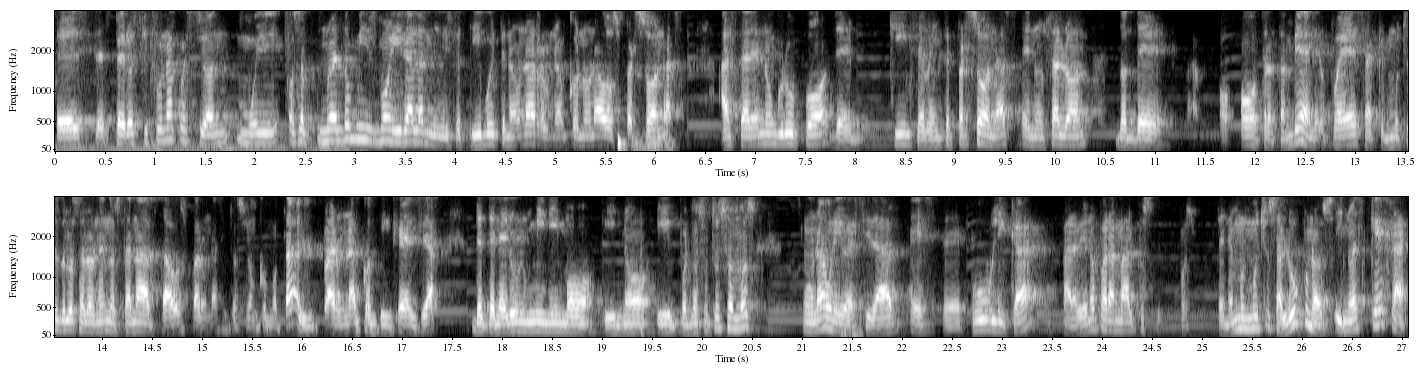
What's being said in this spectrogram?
este, pero sí fue una cuestión muy, o sea, no es lo mismo ir al administrativo y tener una reunión con una o dos personas a estar en un grupo de 15, 20 personas en un salón donde otra también fue esa, que muchos de los salones no están adaptados para una situación como tal, para una contingencia de tener un mínimo y no, y pues nosotros somos una universidad este, pública, para bien o para mal, pues, pues tenemos muchos alumnos y no es queja,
